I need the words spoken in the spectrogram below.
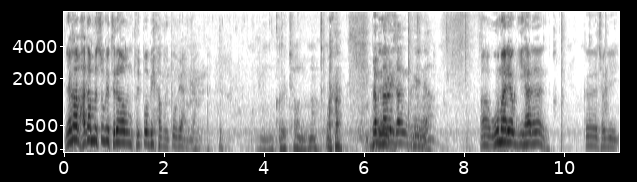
내가 바닷물 속에 들어가면 불법이야, 불법이 아니야. 음, 그 차원이구나. 몇 마력 이상 그게 있냐? 어, 5마력 이하는 그 저기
